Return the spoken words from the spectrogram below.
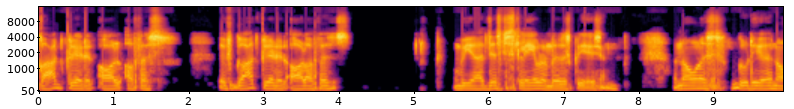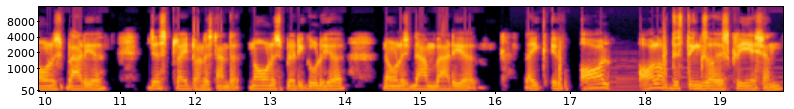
God created all of us. If God created all of us, we are just slaved under His creation. No one is good here. No one is bad here. Just try to understand that. No one is bloody good here no one is damn bad here like if all all of these things are his creation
